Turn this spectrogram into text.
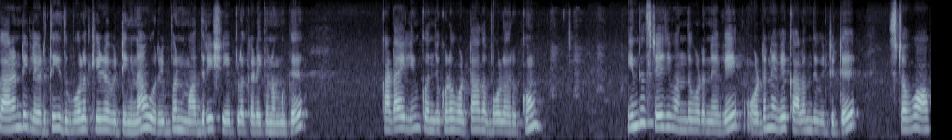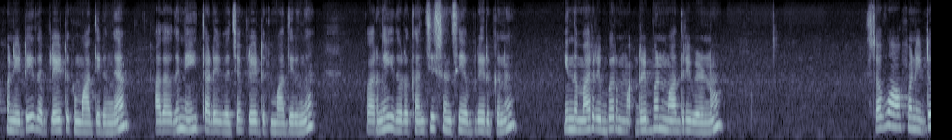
கரண்டியில் எடுத்து இது போல் கீழே விட்டிங்கன்னா ஒரு ரிப்பன் மாதிரி ஷேப்பில் கிடைக்கும் நமக்கு. கடாயிலையும் கொஞ்சம் கூட ஒட்டாத போல் இருக்கும். இந்த ஸ்டேஜ் வந்த உடனேவே உடனேவே கலந்து விட்டுட்டு ஸ்டவ் ஆஃப் பண்ணிவிட்டு இதை பிளேட்டுக்கு மாற்றிடுங்க அதாவது நெய் தடவி வச்ச பிளேட்டுக்கு மாற்றிடுங்க பாருங்கள் இதோட கன்சிஸ்டன்சி எப்படி இருக்குன்னு. இந்த மாதிரி ரிப்பர் மா ரிப்பன் மாதிரி வேணும். ஸ்டவ் ஆஃப் பண்ணிவிட்டு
